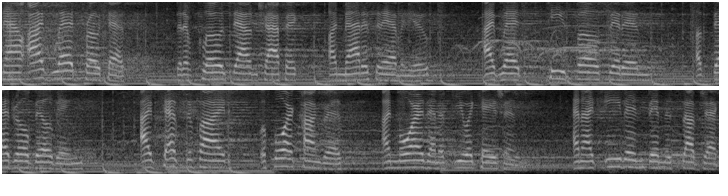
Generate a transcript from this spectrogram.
Now, I've led protests that have closed down traffic on Madison Avenue. I've led peaceful sit ins of federal buildings. I've testified before Congress on more than a few occasions. And I've even been the subject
